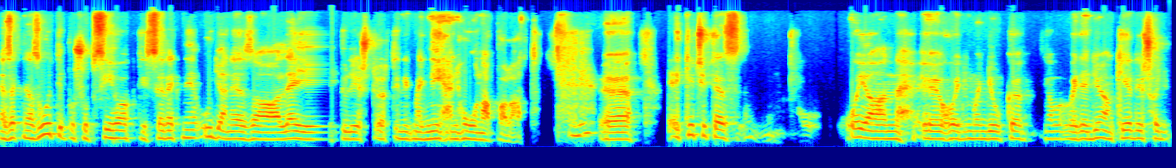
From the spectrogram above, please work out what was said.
Ezeknél az új típusú pszichoaktív szereknél ugyanez a leépülés történik meg néhány hónap alatt. Mm. Egy kicsit ez olyan, hogy mondjuk, vagy egy olyan kérdés, hogy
